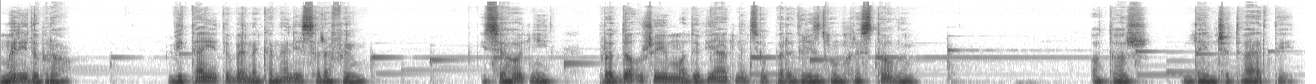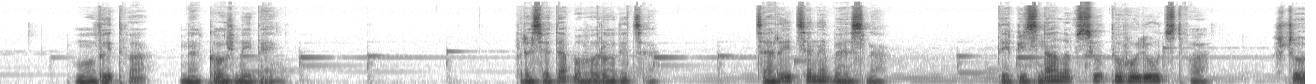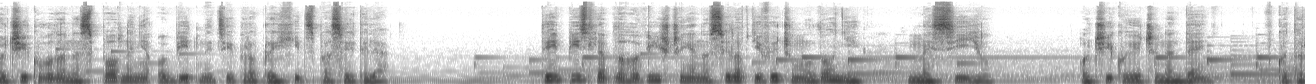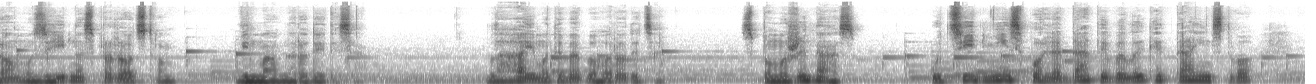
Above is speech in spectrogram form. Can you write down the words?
Мир і добро! Вітаю тебе на каналі Серафим. І сьогодні продовжуємо дев'ятницю перед Різдвом Христовим. Отож, день четвертий. Молитва на кожний день. Пресвята Богородице, Цариця Небесна, ти пізнала всю того людства, що очікувало на сповнення обітниці про прихід Спасителя. Ти після благовіщення носила в дівичому лоні Месію, очікуючи на день, в котрому, згідно з пророцтвом, він мав народитися. Благаємо тебе, Богородице, споможи нас у ці дні споглядати велике таїнство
